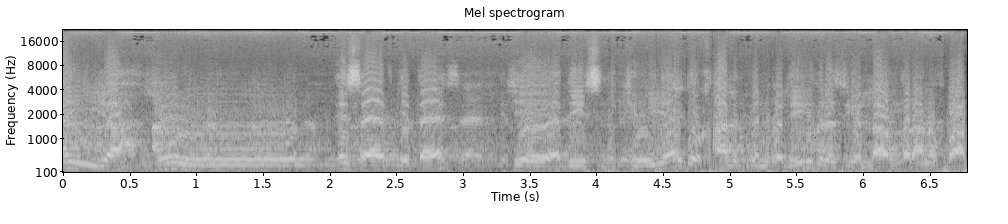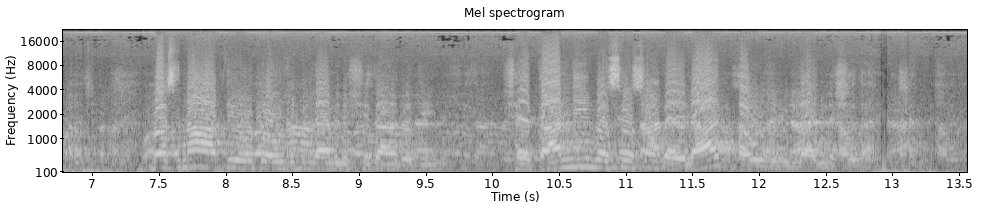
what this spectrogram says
ان یحضرون۔ اس آیت کے تحت یہ حدیث لکھی ہوئی ہے، جو خالد بن ولید رضی اللہ تعالیٰ عنہ بس نہ آتی ہو تو اعوذ باللہ من الشیطان الرجیم۔ شیطانی وسوسوں کا علاج اعوذ باللہ من الشیطان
